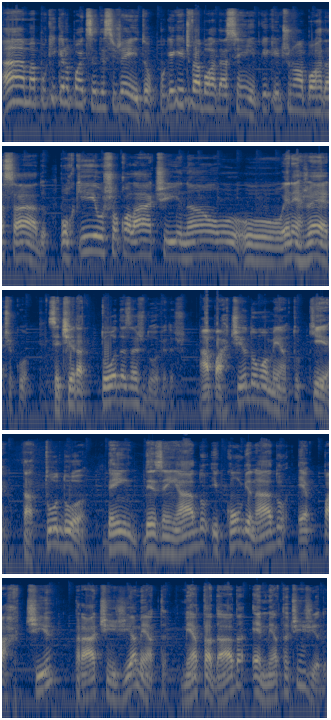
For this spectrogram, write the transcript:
Ah, mas por que, que não pode ser desse jeito? Por que, que a gente vai abordar assim? Por que, que a gente não aborda assado? Por que o chocolate e não o, o energético? Você tira todas as dúvidas. A partir do momento que tá tudo bem desenhado e combinado, é partir para atingir a meta. Meta dada é meta atingida.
